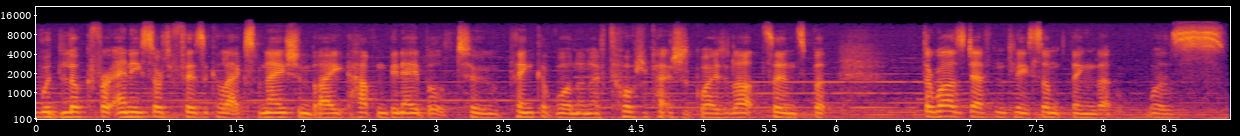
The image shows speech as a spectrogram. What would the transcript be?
would look for any sort of physical explanation, but I haven't been able to think of one, and I've thought about it quite a lot since. But there was definitely something that was,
